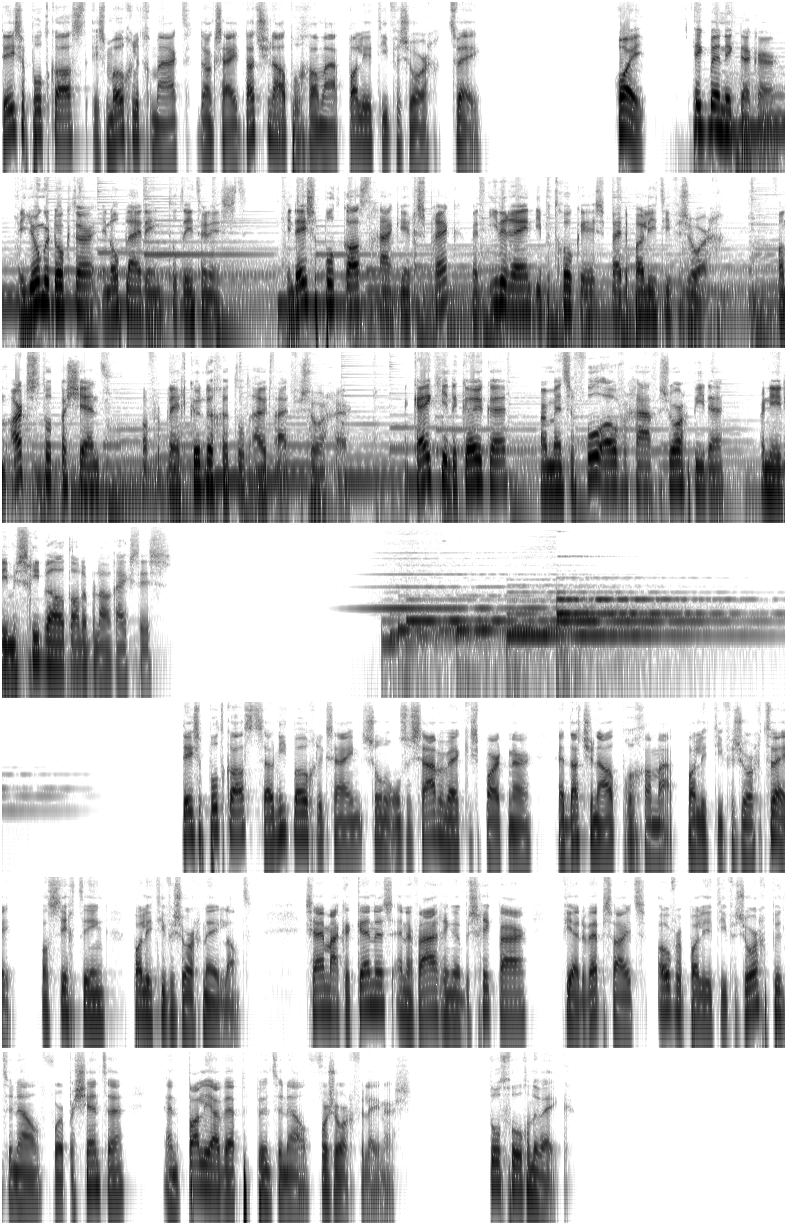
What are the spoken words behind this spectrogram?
Deze podcast is mogelijk gemaakt dankzij het Nationaal Programma Palliatieve Zorg 2. Hoi, ik ben Nick Dekker, een jonge dokter in opleiding tot internist. In deze podcast ga ik in gesprek met iedereen die betrokken is bij de palliatieve zorg. Van arts tot patiënt, van verpleegkundige tot uitvaartverzorger. Een kijkje in de keuken waar mensen vol overgave zorg bieden wanneer die misschien wel het allerbelangrijkste is. Deze podcast zou niet mogelijk zijn zonder onze samenwerkingspartner, het Nationaal Programma Palliatieve Zorg 2 van Stichting Palliatieve Zorg Nederland. Zij maken kennis en ervaringen beschikbaar via de websites overpalliatievezorg.nl voor patiënten en palliaweb.nl voor zorgverleners. Tot volgende week.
